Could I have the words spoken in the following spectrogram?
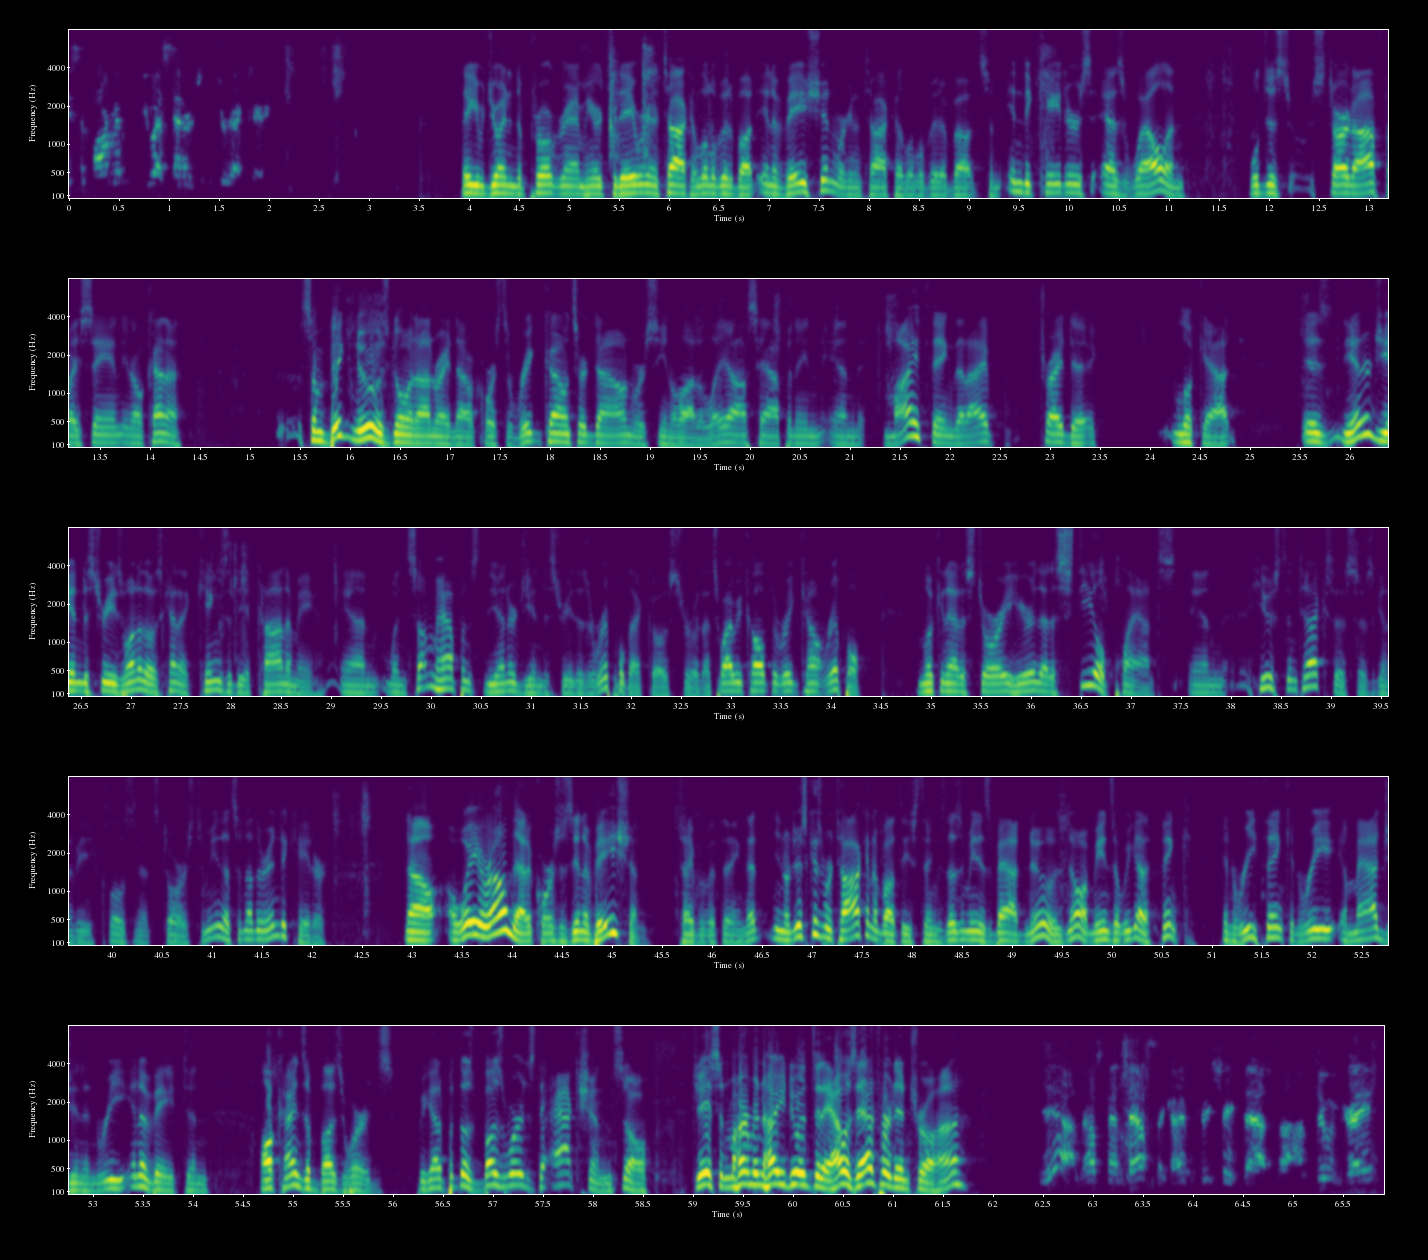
Jason Marmon, U.S. Energy Director. Thank you for joining the program here today. We're going to talk a little bit about innovation. We're going to talk a little bit about some indicators as well. And we'll just start off by saying, you know, kind of some big news going on right now. Of course, the rig counts are down. We're seeing a lot of layoffs happening. And my thing that I've tried to look at is the energy industry is one of those kind of kings of the economy. And when something happens to the energy industry, there's a ripple that goes through. That's why we call it the rig count ripple. I'm looking at a story here that a steel plant in Houston, Texas is going to be closing its doors. To me, that's another indicator. Now, a way around that, of course, is innovation type of a thing. That, you know, just because we're talking about these things doesn't mean it's bad news. No, it means that we got to think and rethink and reimagine and re innovate and all kinds of buzzwords. We got to put those buzzwords to action. So, Jason Marmon, how you doing today? How was that for an intro, huh? Yeah, that was fantastic. I appreciate that. Uh, I'm doing great.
